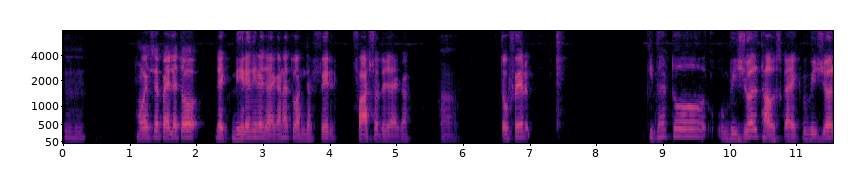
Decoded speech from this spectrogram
हम्म हम्म, वैसे पहले तो देख धीरे धीरे जाएगा ना तू अंदर फिर फास्ट होते जाएगा। हाँ। तो फिर किधर तो विजुअल था उसका एक विजुअल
